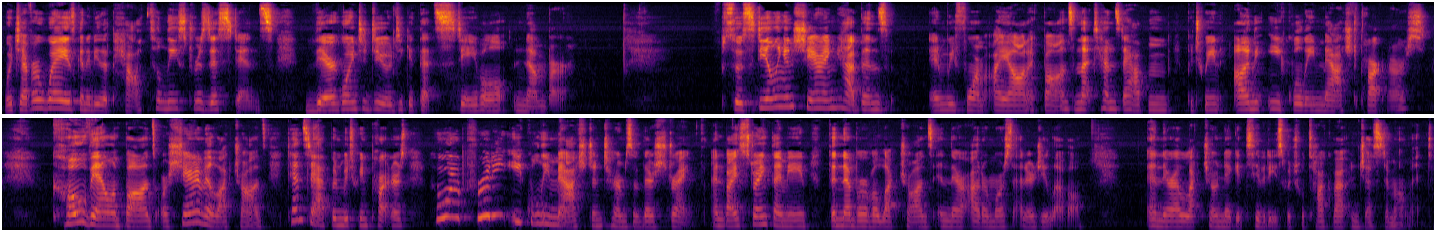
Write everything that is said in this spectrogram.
Whichever way is going to be the path to least resistance, they're going to do to get that stable number. So stealing and sharing happens and we form ionic bonds, and that tends to happen between unequally matched partners. Covalent bonds or sharing of electrons tends to happen between partners who are pretty equally matched in terms of their strength. And by strength, I mean the number of electrons in their outermost energy level and their electronegativities, which we'll talk about in just a moment.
